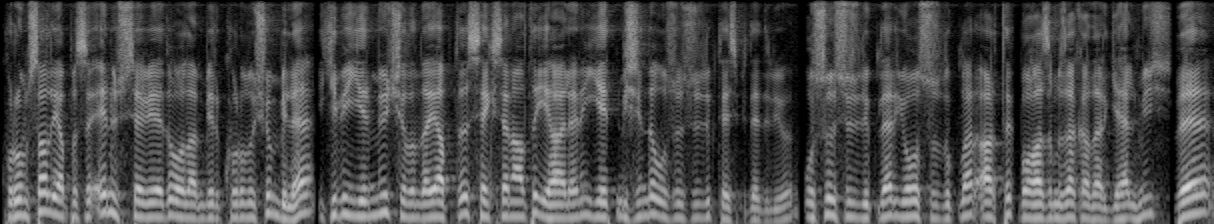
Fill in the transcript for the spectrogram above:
kurumsal yapısı en üst seviyede olan bir kuruluşun bile 2023 yılında yaptığı 86 ihalenin 70'inde usulsüzlük tespit ediliyor. Usulsüzlükler, yolsuzluklar artık boğazımıza kadar gelmiş ve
